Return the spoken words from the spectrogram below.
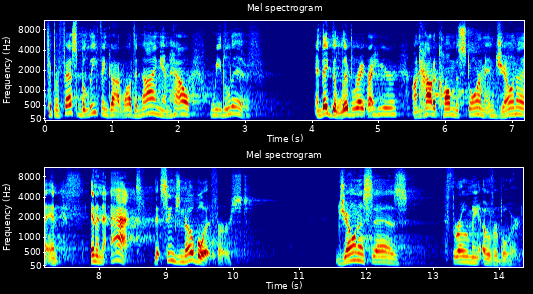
to profess belief in God while denying Him how we live. And they deliberate right here on how to calm the storm. And Jonah, and in an act that seems noble at first, Jonah says, Throw me overboard.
